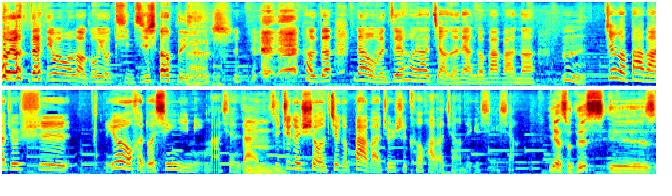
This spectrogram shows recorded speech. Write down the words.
有有的，因为我老公有体积上的优势。好的，那我们最后要讲的两个爸爸呢？嗯，这个爸爸就是因为有很多新移民嘛，现在，所以这个 show 这个爸爸就是刻画了这样的一个形象。 Yeah, so this is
